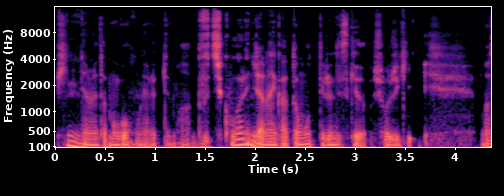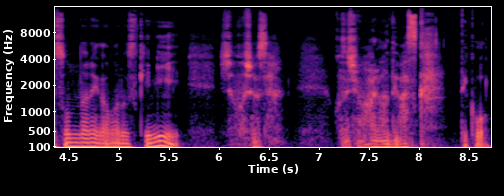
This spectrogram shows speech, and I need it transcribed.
ピンのネタも5本やるってまあぶち壊れんじゃないかと思ってるんですけど正直まあそんなね我之助に少々さん今年も R1 出ますか?」ってこう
